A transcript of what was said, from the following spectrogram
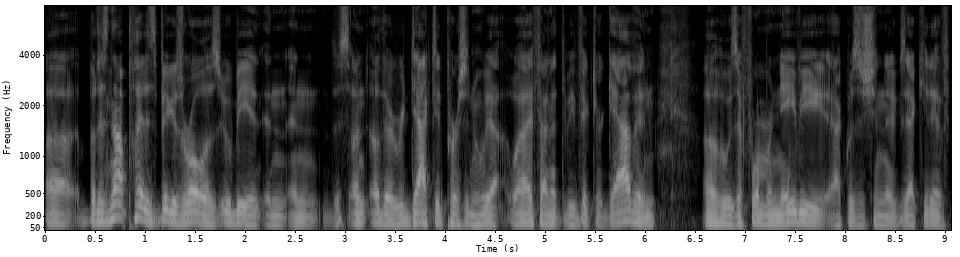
uh, but has not played as big a role as Ubhi and, and, and this un- other redacted person who, I- who I found it to be Victor Gavin. Uh, who is a former Navy acquisition executive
